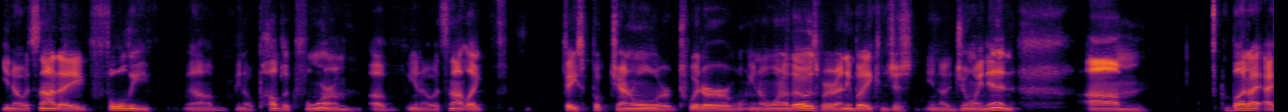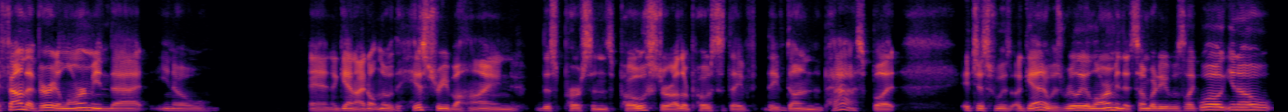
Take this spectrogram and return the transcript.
You know, it's not a fully um, you know public forum of you know, it's not like Facebook General or Twitter or you know one of those where anybody can just you know join in. Um, but I, I, found that very alarming that you know and again i don't know the history behind this person's post or other posts that they've they've done in the past but it just was again it was really alarming that somebody was like well you know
